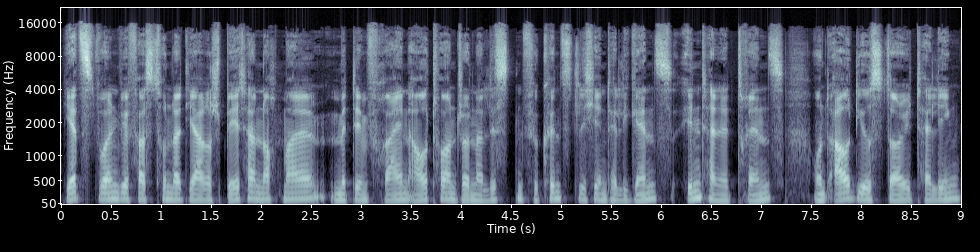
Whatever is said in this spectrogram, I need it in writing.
Jetzt wollen wir fast 100 Jahre später nochmal mit dem freien Autor und Journalisten für künstliche Intelligenz, Internettrends und Audio-Storytelling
